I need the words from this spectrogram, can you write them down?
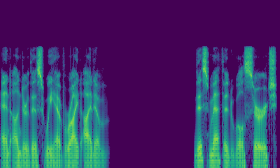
and under this we have write item. This method will search,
